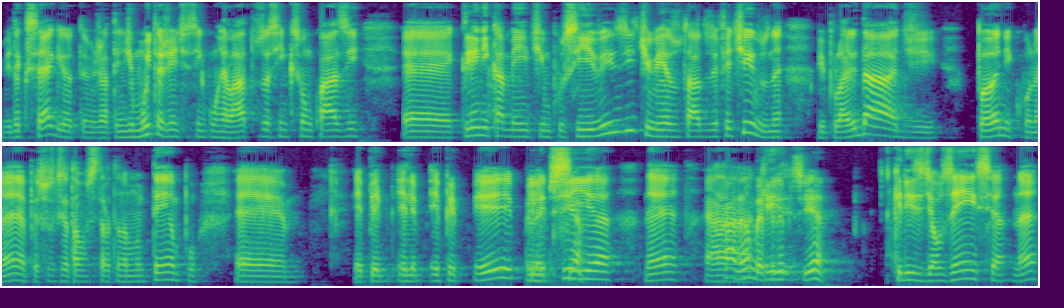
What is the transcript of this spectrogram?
Vida que segue. Eu já atendi muita gente, assim, com relatos, assim, que são quase é, clinicamente impossíveis e tive resultados efetivos, né? Bipolaridade, pânico, né? Pessoas que já estavam se tratando há muito tempo. É, epi- ele- epi- epilepsia, né? A Caramba, crise- epilepsia. crise de ausência, né?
